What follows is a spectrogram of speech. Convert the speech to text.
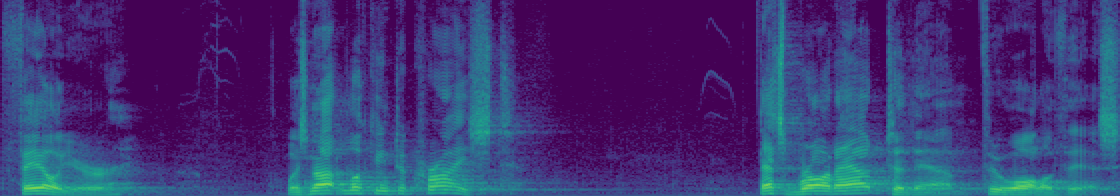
failure was not looking to Christ. That's brought out to them through all of this.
